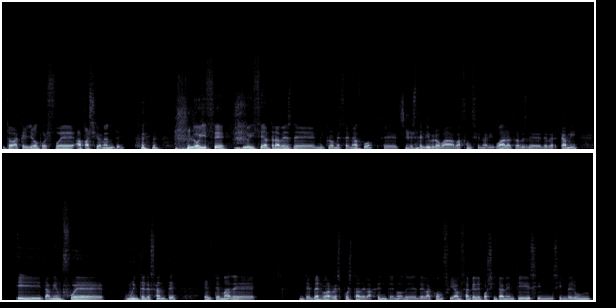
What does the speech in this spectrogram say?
y todo aquello, pues fue apasionante. lo, hice, lo hice a través de micromecenazgo. Este libro va, a funcionar igual a través de, de Berkami. Y también fue muy interesante el tema de, de ver la respuesta de la gente, ¿no? de, la confianza que depositan en ti sin, sin ver un,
